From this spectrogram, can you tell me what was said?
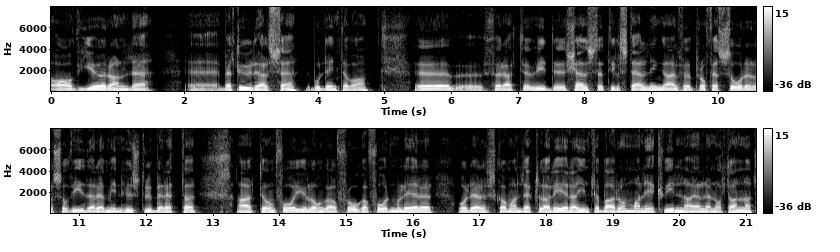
avgörande betydelse. Det borde inte vara. Eh, för att vid tjänstetillställningar för professorer och så vidare, min hustru berättar att de får ju långa frågeformulärer och där ska man deklarera inte bara om man är kvinna eller något annat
